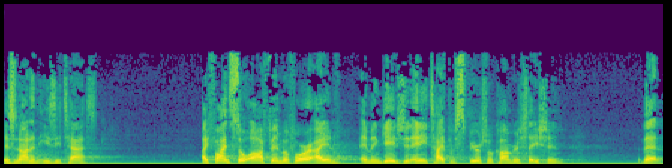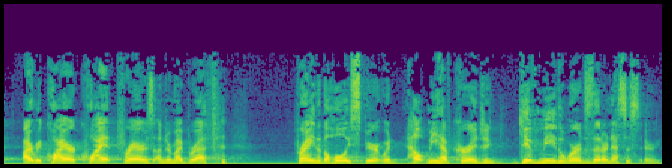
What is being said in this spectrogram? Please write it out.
is not an easy task. I find so often before I am engaged in any type of spiritual conversation that I require quiet prayers under my breath, praying that the Holy Spirit would help me have courage and give me the words that are necessary.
